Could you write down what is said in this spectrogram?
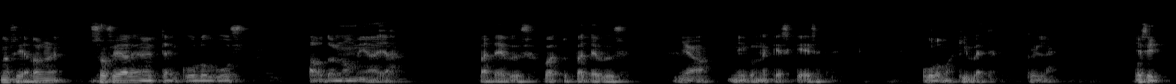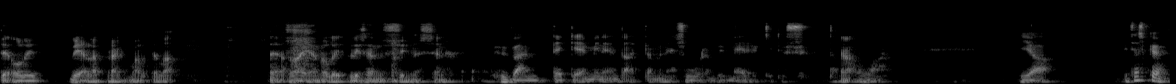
No siellä on sosiaalinen yhteenkuuluvuus, autonomia ja pätevyys, koettu pätevyys. Joo. Niin kuin ne keskeiset kulmakivet. Kyllä. Ja sitten oli vielä Frank Martela Ryan oli lisännyt sinne sen hyvän tekeminen tai tämmöinen suurempi merkitys tavallaan. Ja, ja pitäisikö,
